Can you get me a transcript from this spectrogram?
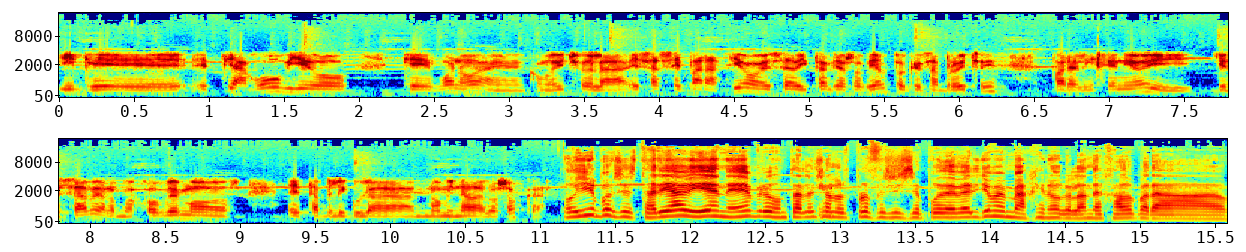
y que este agobio que bueno eh, como he dicho la, esa separación esa distancia social pues que se aproveche para el ingenio y quién sabe a lo mejor vemos esta película nominada a los Oscars. Oye pues estaría bien eh preguntarles a los profes si se puede ver. Yo me imagino que lo han dejado para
